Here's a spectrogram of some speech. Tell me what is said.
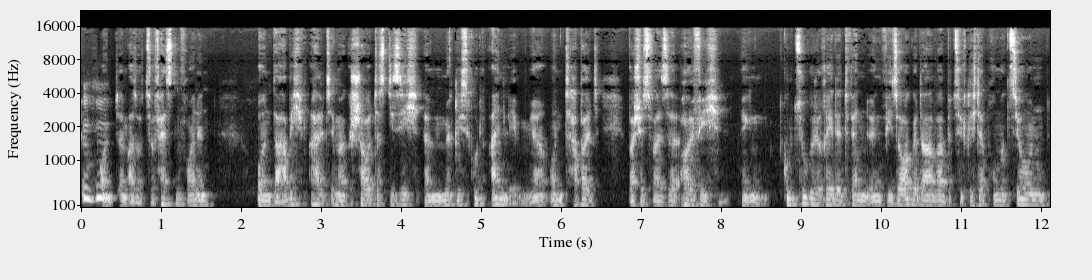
mhm. und ähm, also zur festen Freundin. Und da habe ich halt immer geschaut, dass die sich ähm, möglichst gut einleben, ja. Und habe halt beispielsweise häufig gut zugeredet, wenn irgendwie Sorge da war bezüglich der Promotion,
